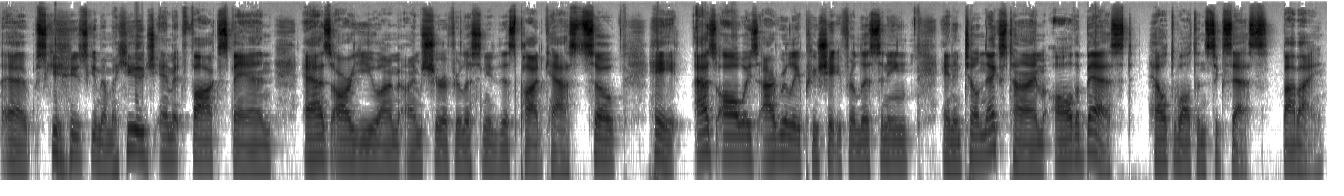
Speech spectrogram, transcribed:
uh, excuse, excuse me, I'm a huge Emmett Fox fan, as are you, I'm, I'm sure, if you're listening to this podcast. So, hey, as always, I really appreciate you for listening. And until next time, all the best, health, wealth, and success. Bye bye.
